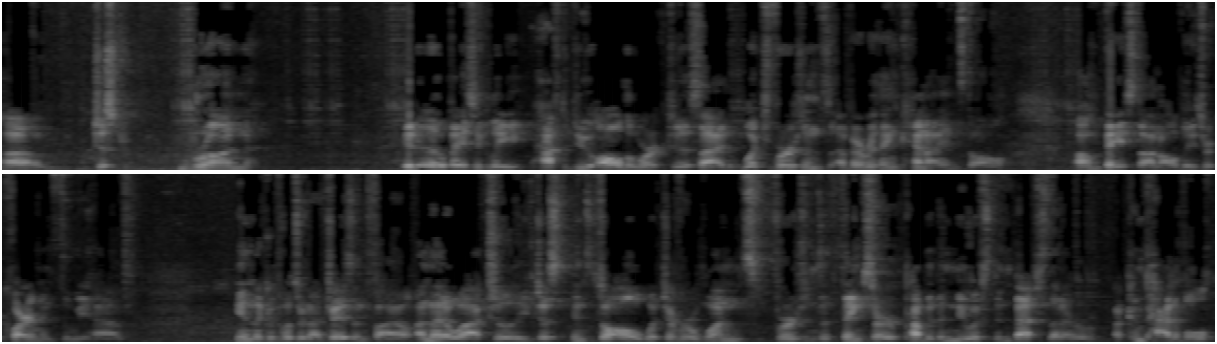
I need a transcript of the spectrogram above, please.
um, just run. It, will basically have to do all the work to decide which versions of everything can I install um, based on all these requirements that we have in the composer.json file, and then it will actually just install whichever ones versions it thinks are probably the newest and best that are, are compatible,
